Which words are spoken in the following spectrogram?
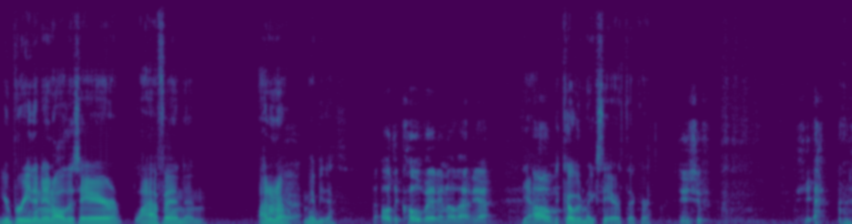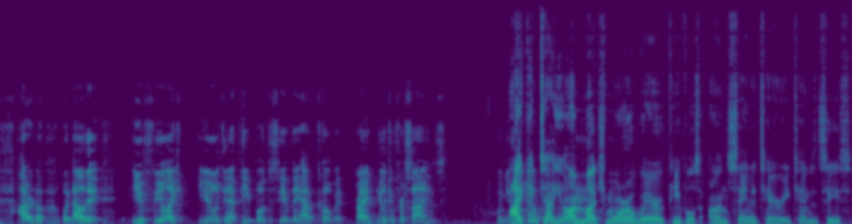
you're breathing in all this air laughing and i don't know Yeah. maybe that Oh, the COVID and all that. Yeah. yeah Um, the covid makes the air thicker You. Yeah. I don't know. Well, now that you feel like you're looking at people to see if they have COVID, right? You're looking for signs. when you I can tell you I'm much more aware of people's unsanitary tendencies.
